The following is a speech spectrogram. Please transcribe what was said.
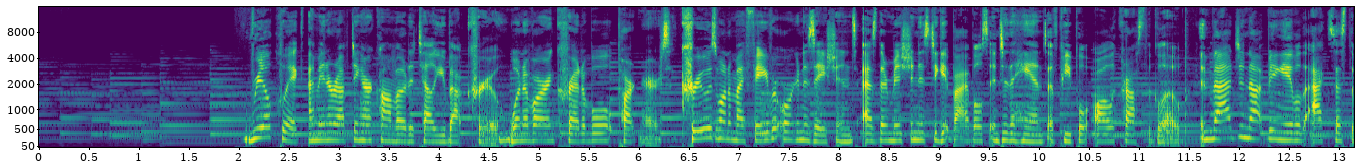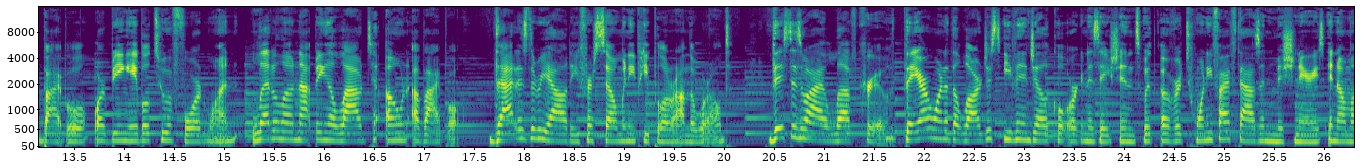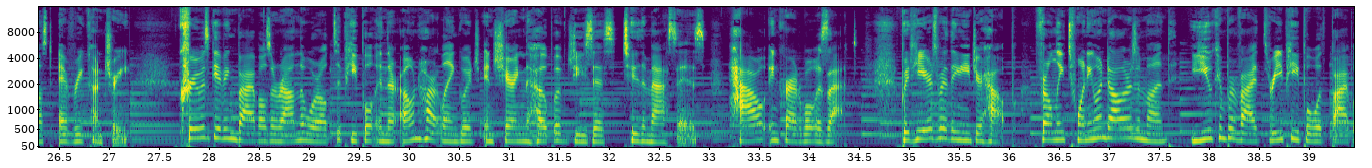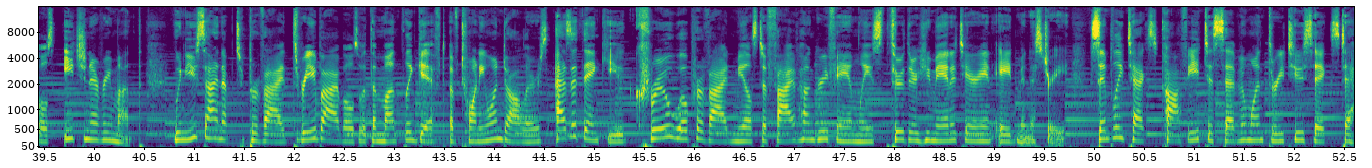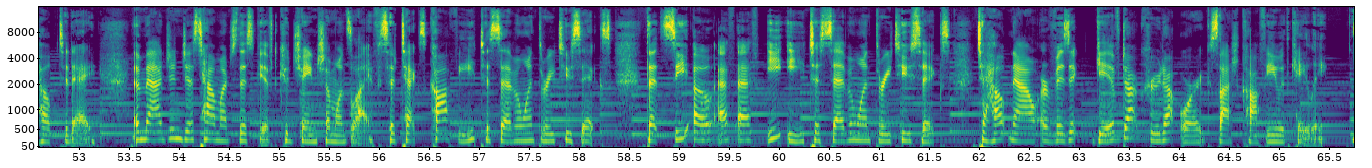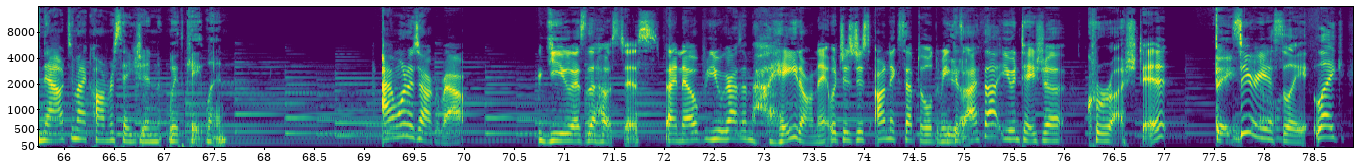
Real quick, I'm interrupting our convo to tell you about Cru, one of our incredible partners. Cru is one of my favorite organizations as their mission is to get Bibles into the hands of people all across the globe. Imagine not being able to access the Bible or being able to afford one, let alone not being allowed to own a Bible. That is the reality for so many people around the world. This is why I love Cru. They are one of the largest evangelical organizations with over 25,000 missionaries in almost every country. Cru is giving Bibles around the world to people in their own heart language and sharing the hope of Jesus to the masses. How incredible is that? But here's where they need your help. For only $21 a month, you can provide three people with Bibles each and every month. When you sign up to provide three Bibles with a monthly gift of $21, as a thank you, Cru will provide meals to five hungry families through their humanitarian aid ministry. Simply text coffee to 71326 to help today. Imagine just how much this gift could change someone's life. So text coffee to 71326. That's C O F F E E to 71326 to help now or visit give.cru.org slash coffee with Kailey. Now to my conversation with Kaitlyn. I want to talk about you as the hostess. I know you got some hate on it, which is just unacceptable to me because Yeah. I thought you and Tayshia crushed it. Thank you. Seriously. Like,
